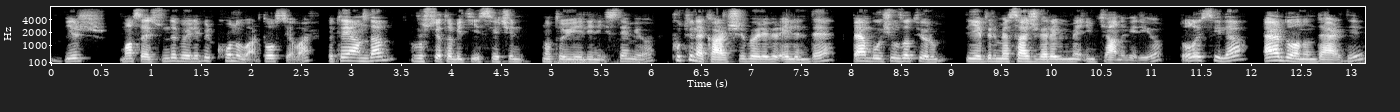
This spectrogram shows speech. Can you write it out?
bir masa üstünde böyle bir konu var, dosya var. Öte yandan Rusya tabii ki İsveç'in NATO üyeliğini istemiyor. Putin'e karşı böyle bir elinde ben bu işi uzatıyorum diye bir mesaj verebilme imkanı veriyor. Dolayısıyla Erdoğan'ın derdi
